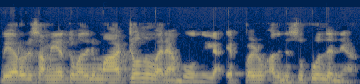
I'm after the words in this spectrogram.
വേറൊരു സമയത്തും അതിന് മാറ്റമൊന്നും വരാൻ പോകുന്നില്ല. എപ്പോഴും അതിന് സുക്കൂൻ തന്നെയാണ്.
